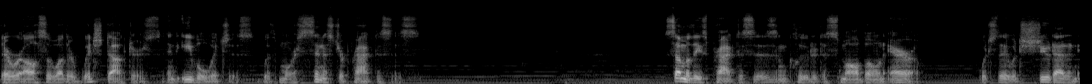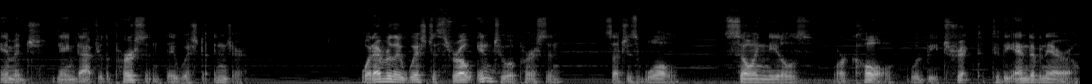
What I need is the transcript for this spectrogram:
There were also other witch doctors and evil witches with more sinister practices. Some of these practices included a small bone arrow, which they would shoot at an image named after the person they wished to injure. Whatever they wished to throw into a person, such as wool, sewing needles, or coal, would be tricked to the end of an arrow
